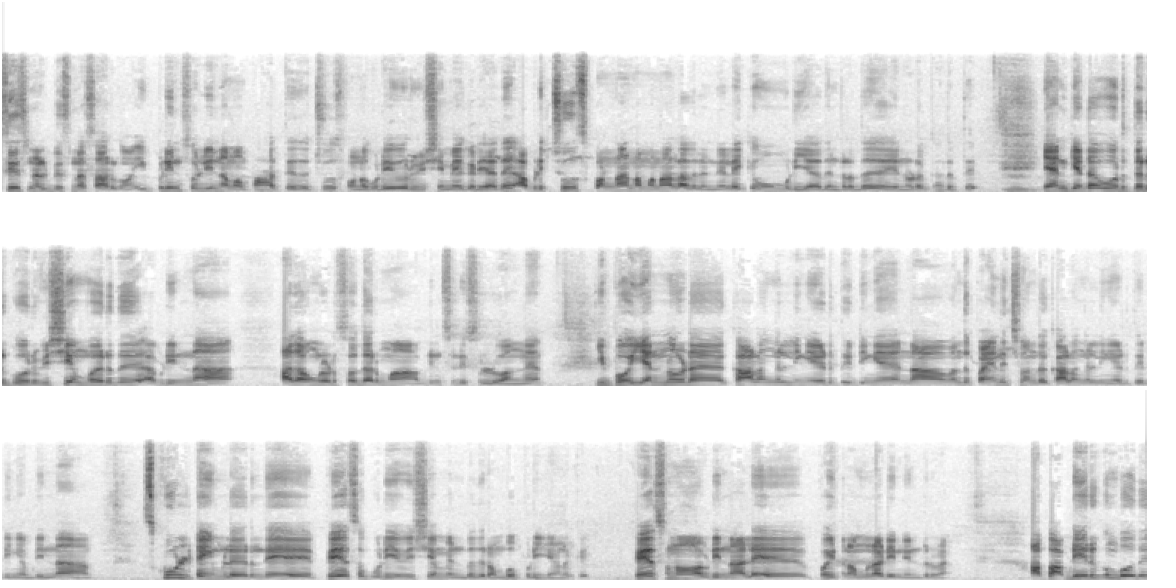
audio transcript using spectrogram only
சீசனல் பிஸ்னஸாக இருக்கும். இப்படின்னு சொல்லி நம்ம பார்த்து இதை சூஸ் பண்ணக்கூடிய ஒரு விஷயமே கிடையாது. அப்படி சூஸ் பண்ணா நம்மளால அதில் நிலைக்கவும் முடியாதுன்றது என்னோட கருத்து. ஏன்னு கேட்டால் ஒருத்தருக்கு ஒரு விஷயம் வருது அப்படின்னா அது அவங்களோட சுதர்மா அப்படின்னு சொல்லி சொல்லுவாங்க. இப்போ என்னோட காலங்கள் நீங்கள் எடுத்துக்கிட்டீங்க நான் வந்து பயணிச்சு வந்த காலங்கள் நீங்கள் எடுத்துக்கிட்டீங்க அப்படின்னா ஸ்கூல் டைம்ல இருந்தே பேசக்கூடிய விஷயம் என்பது ரொம்ப பிடிக்கும் எனக்கு. பேசணும் அப்படின்னாலே போயிட்டு நான் முன்னாடி நின்றுவேன். அப்போ அப்படி இருக்கும்போது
